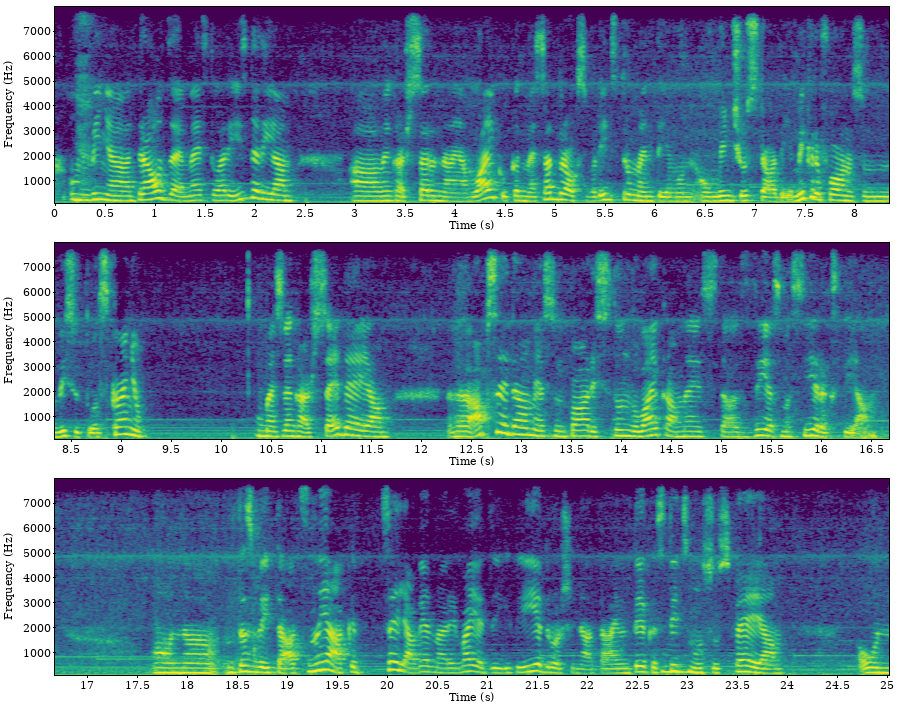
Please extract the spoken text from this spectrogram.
Un viņa draudzē mēs to arī izdarījām. Uh, vienkārši sarunājām laiku, kad mēs atbrauksim ar instrumentiem, un, un viņš uzstādīja mikrofonus un visu to skaņu. Un mēs vienkārši sēdējām, uh, apsēdāmies, un pāris stundu laikā mēs tās dziesmas ierakstījām. Un, uh, tas bija tāds, nu jā, ka ceļā vienmēr ir vajadzīgi tie iedrošinātāji un tie, kas tic mm. mūsu spējām. Un,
